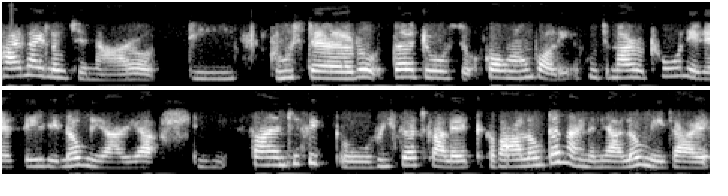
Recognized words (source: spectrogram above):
highlight လုပ်ချင်တာကတော့ ဒီ booster တို့ third dose တို့အကုန်လုံးပေါ့လေအခုကျမတို့ထိုးနေတဲ့ဆေးတွေလုပ်နေတာတွေကဒီ scientific ဟို research ကလည်းကမ္ဘာလုံးတက်နိုင်တယ်များလုပ်နေကြတယ်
